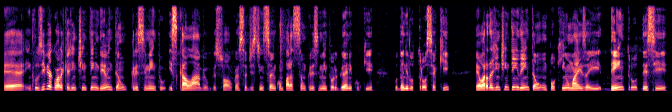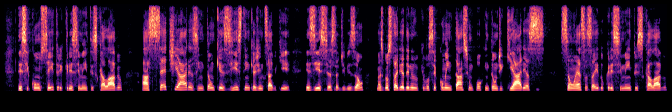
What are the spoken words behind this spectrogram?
É, inclusive agora que a gente entendeu então crescimento escalável, pessoal, com essa distinção em comparação crescimento orgânico que o Danilo trouxe aqui, é hora da gente entender então um pouquinho mais aí dentro desse desse conceito de crescimento escalável, as sete áreas então que existem, que a gente sabe que existe essa divisão, mas gostaria Danilo que você comentasse um pouco então de que áreas são essas aí do crescimento escalável,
